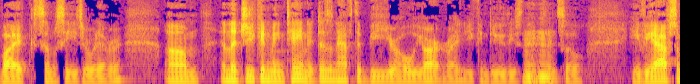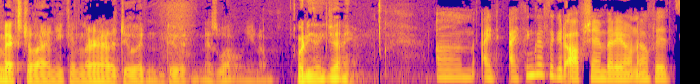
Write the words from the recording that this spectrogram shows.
buy some seeds or whatever, um, and that you can maintain. It doesn't have to be your whole yard, right? You can do these things, and so if you have some extra land, you can learn how to do it and do it as well. You know. What do you think, Jenny? Um, I I think that's a good option, but I don't know if it's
